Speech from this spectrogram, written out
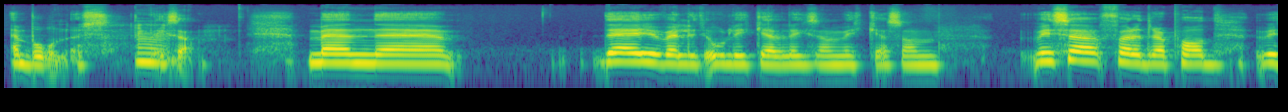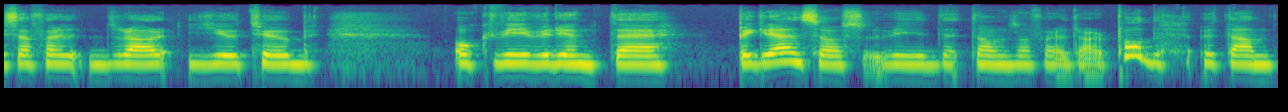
en bonus. Mm. Liksom. Men eh, det är ju väldigt olika liksom, vilka som... Vissa föredrar podd, vissa föredrar Youtube. Och vi vill ju inte begränsa oss vid de som föredrar podd utan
